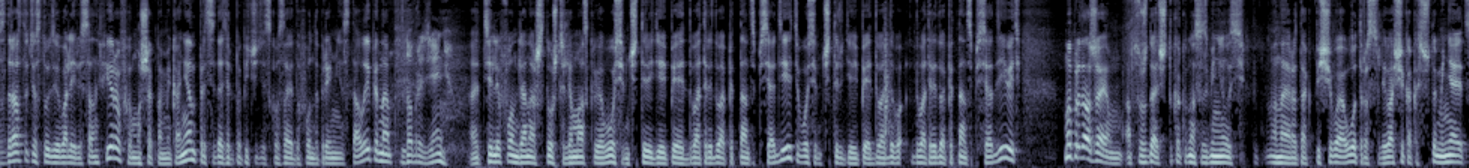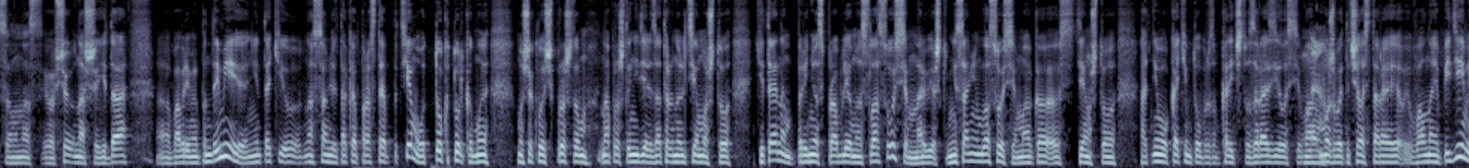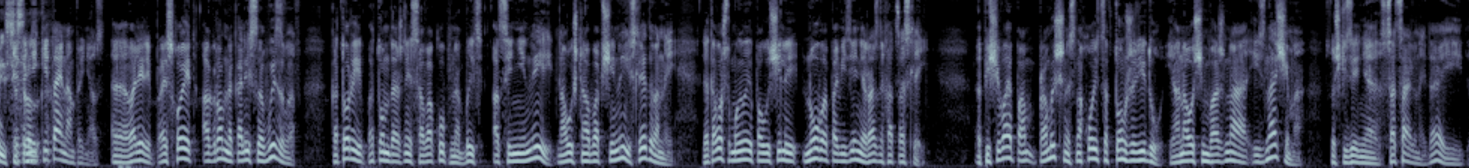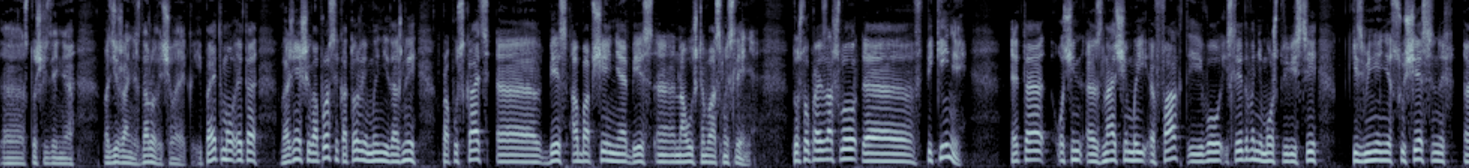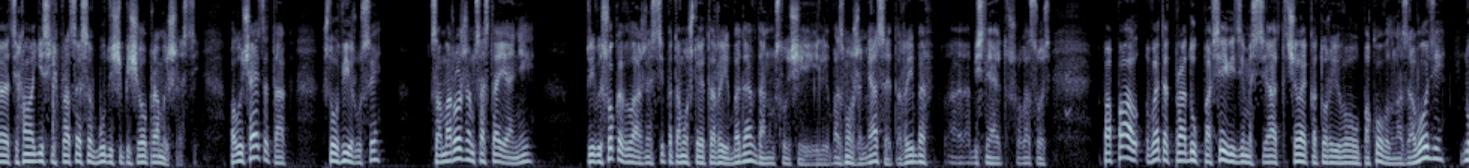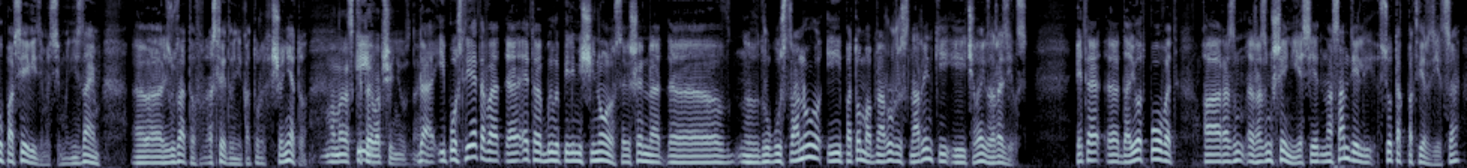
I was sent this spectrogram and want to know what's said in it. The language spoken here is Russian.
Здравствуйте, студия Валерий Санфиров и Мушек Мамиканян, председатель попечительского совета фонда премии Столыпина. Добрый день. Э, телефон для наших слушателей в Москве 8 495 232 1559, 8 495 232 1559. Мы продолжаем обсуждать, что как у нас изменилась, наверное, так, пищевая отрасль, и вообще как, что меняется у нас, и вообще наша еда э, во время пандемии. Не такие, на самом деле, такая простая тема. Вот только-только мы, Маша Клович, в прошлом, на прошлой неделе затронули тему, что Китай нам принес проблемы с лососем норвежским, не самим лососем, а с тем, что от него каким-то образом количество заразилось, и, да. может быть, началась вторая волна эпидемии. Это сразу... не Китай нам принес. Э, Валерий, происходит огромное количество вызовов, которые потом должны совокупно быть оценены, научно обобщены, исследованы, для того, чтобы мы получили новое поведение разных отраслей. Пищевая промышленность находится в том же ряду, и она очень важна и значима с точки зрения социальной, да, и э, с точки зрения поддержания здоровья человека. И поэтому это важнейшие вопросы, которые мы не должны пропускать э, без обобщения, без э, научного осмысления. То, что произошло э, в Пекине, это очень э, значимый э, факт, и его исследование может привести к изменению существенных э, технологических процессов будущей пищевой промышленности. Получается так, что вирусы в замороженном состоянии при высокой влажности, потому что это рыба, да, в данном случае, или, возможно, мясо, это рыба, объясняют, что лосось, попал в этот продукт, по всей видимости, от человека, который его упаковывал на заводе. Ну, по всей видимости, мы не знаем э, результатов расследований, которых еще нету. Ну, наверное, с Китая и, вообще не узнаем. Да, и после этого э, это было перемещено совершенно э, в, в другую страну, и потом обнаружилось на рынке, и человек заразился. Это э, дает повод о раз, размышлении. Если на самом деле все так подтвердится,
